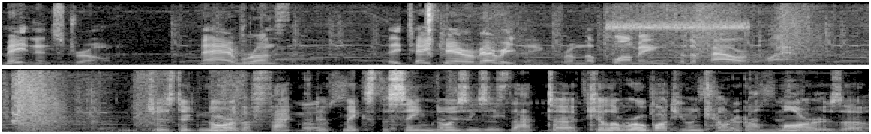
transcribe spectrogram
Maintenance drone. Mav runs them. They take care of everything from the plumbing to the power plant. Just ignore the fact that it makes the same noises as that uh, killer robot you encountered on Mars uh,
